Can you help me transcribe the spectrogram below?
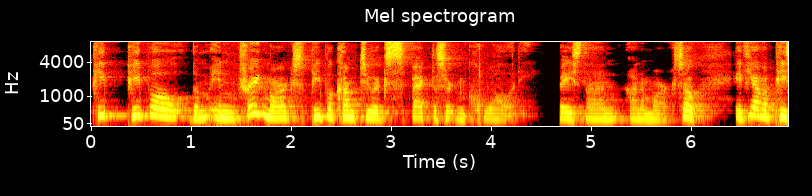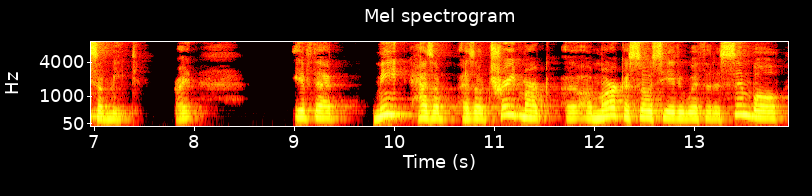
pe- people the, in trademarks people come to expect a certain quality based on on a mark. So if you have a piece of meat right? If that meat has a has a trademark a a mark associated with it a symbol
